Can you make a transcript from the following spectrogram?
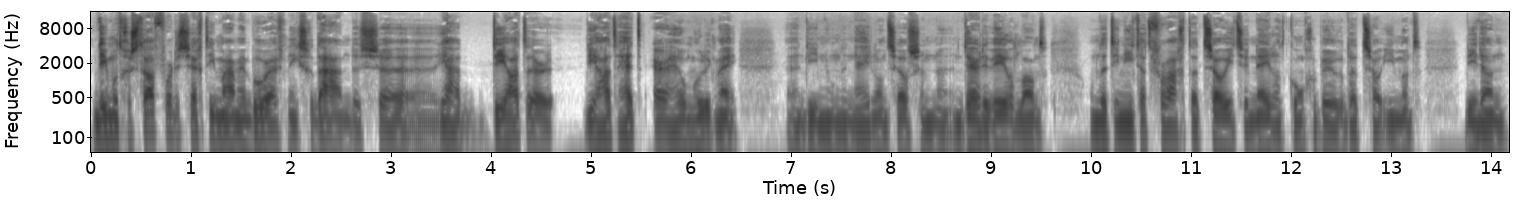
Die moet gestraft worden, zegt hij, maar mijn broer heeft niks gedaan. Dus uh, ja, die had, er, die had het er heel moeilijk mee. Die noemde Nederland zelfs een, een, derde wereldland. Omdat hij niet had verwacht dat zoiets in Nederland kon gebeuren. Dat zo iemand die dan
